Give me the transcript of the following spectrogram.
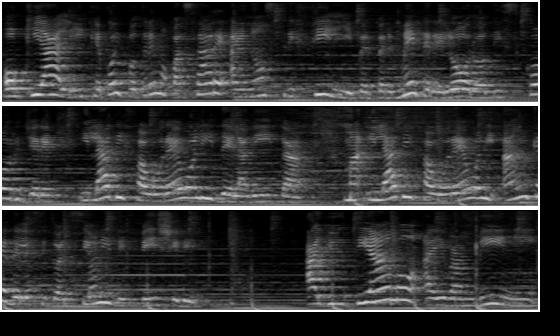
Occhiali che poi potremo passare ai nostri figli per permettere loro di scorgere i lati favorevoli della vita, ma i lati favorevoli anche delle situazioni difficili. Aiutiamo ai bambini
